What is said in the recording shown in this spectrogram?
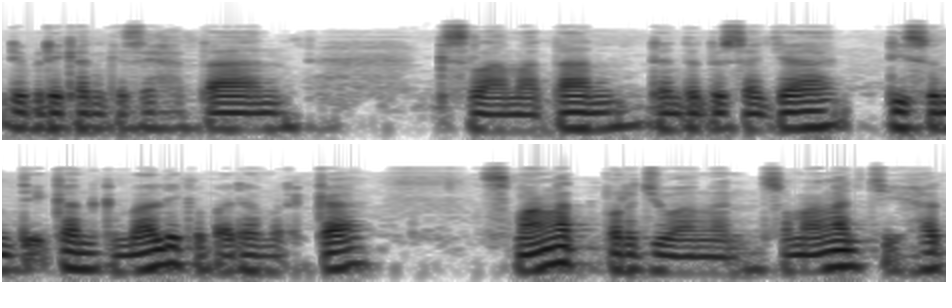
diberikan kesehatan, keselamatan, dan tentu saja disuntikkan kembali kepada mereka semangat perjuangan, semangat jihad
